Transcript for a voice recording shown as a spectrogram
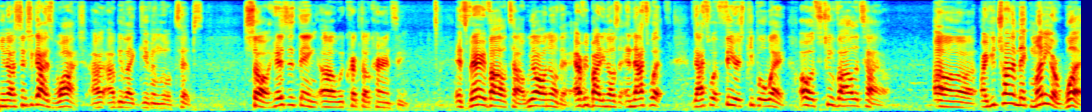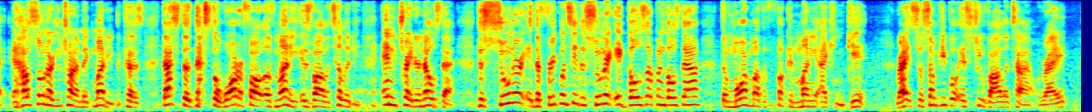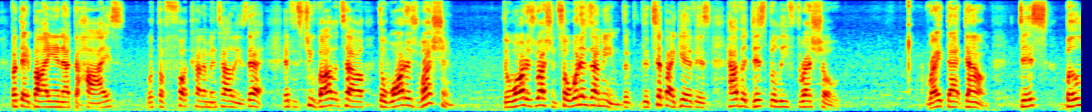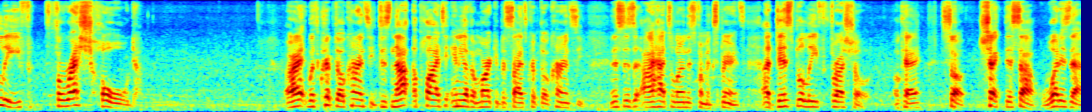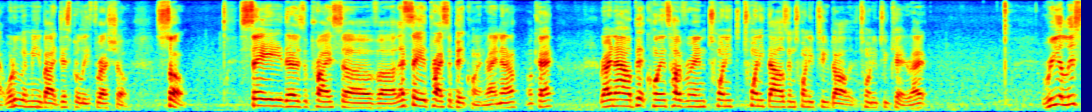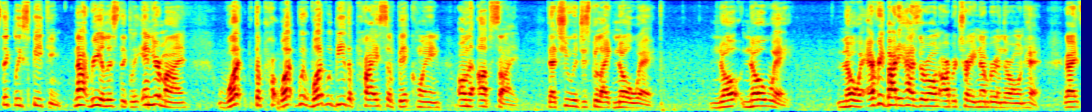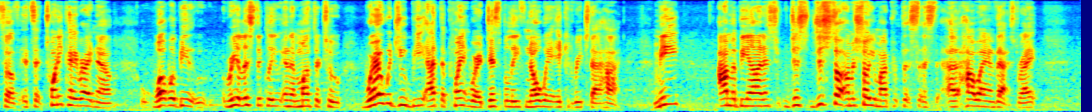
you know, since you guys watch, I, I'll be like giving little tips. So here's the thing uh, with cryptocurrency. It's very volatile. We all know that. Everybody knows it. And that's what that's what fears people away. Oh, it's too volatile. Uh, are you trying to make money or what? And how soon are you trying to make money? Because that's the that's the waterfall of money is volatility. Any trader knows that. The sooner the frequency, the sooner it goes up and goes down, the more motherfucking money I can get. Right? So some people it's too volatile, right? But they buy in at the highs. What the fuck kind of mentality is that? If it's too volatile, the water's rushing. The water's rushing. So what does that mean? The, the tip I give is have a disbelief threshold. Write that down. Disbelief threshold. All right, with cryptocurrency does not apply to any other market besides cryptocurrency. And this is I had to learn this from experience. A disbelief threshold. Okay, so check this out. What is that? What do we mean by disbelief threshold? So, say there's a price of uh, let's say the price of Bitcoin right now. Okay, Right now, Bitcoin's hovering 20 $20,000, $22, 22K, right? Realistically speaking, not realistically, in your mind, what the what would what would be the price of Bitcoin on the upside that you would just be like, no way, no no way, no way. Everybody has their own arbitrary number in their own head, right? So if it's at 20k right now, what would be realistically in a month or two? Where would you be at the point where disbelief, no way it could reach that high? Me, I'm gonna be honest, just just so I'm gonna show you my uh, how I invest, right?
